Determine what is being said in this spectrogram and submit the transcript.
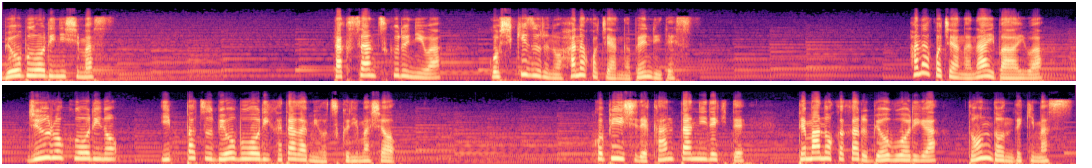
屏風折りにします。たくさん作るには五色鶴の花子ちゃんが便利です。花子ちゃんがない場合は16折りの一発屏風折り型紙を作りましょう。コピー紙で簡単にできて手間のかかる屏風折りがどんどんできます。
